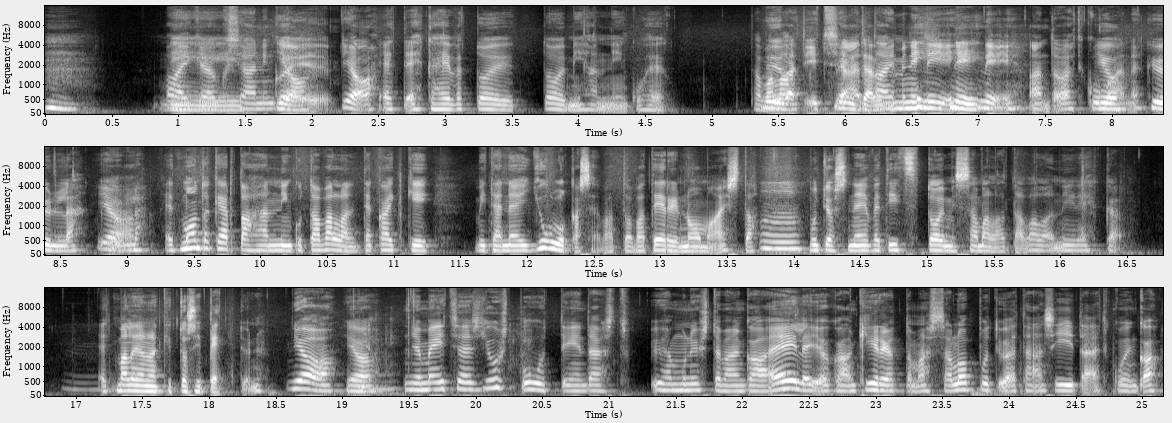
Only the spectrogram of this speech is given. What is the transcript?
Hmm. Vaikeuksia. Niin, niin kuin, joo. Joo. Että ehkä he eivät toi, toimi ihan niin kuin he tavallaan myyvät itseään myytä, tai niin, niin, niin, niin, antavat kuvan. Joo, että, kyllä, joo. kyllä. Et monta kertaahan niin kuin tavallaan että kaikki, mitä ne julkaisevat, ovat erinomaista, mm. mutta jos ne eivät itse toimi samalla tavalla, niin ehkä et mä olin ainakin tosi pettynyt. Joo, Joo. ja me itse asiassa just puhuttiin tästä yhden mun ystävän kanssa eilen, joka on kirjoittamassa lopputyötään siitä, että kuinka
